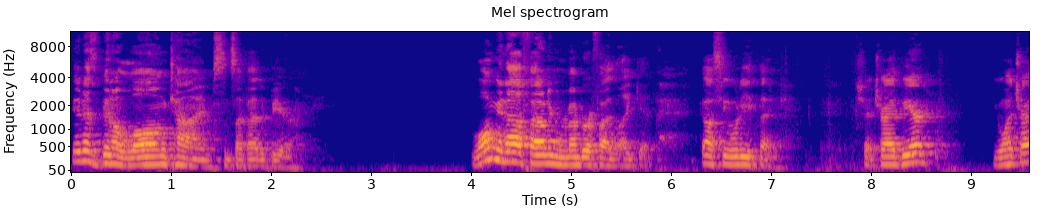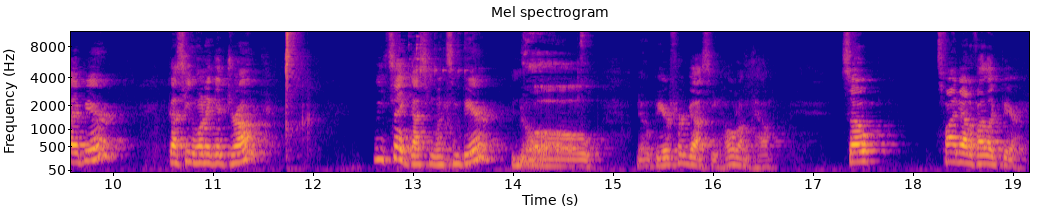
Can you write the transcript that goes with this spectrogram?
It has been a long time since I've had a beer. Long enough, I don't even remember if I like it. Gussie, what do you think? Should I try a beer? You want to try a beer? Gussie, you want to get drunk? Do say, Gussie? Want some beer? No, no beer for Gussie. Hold on, pal. So, let's find out if I like beer.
